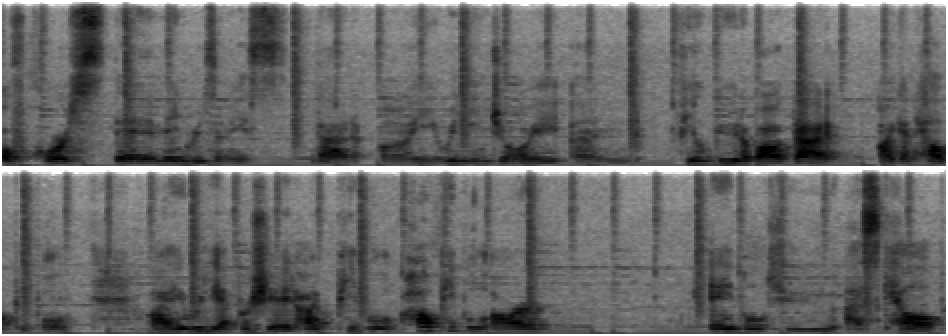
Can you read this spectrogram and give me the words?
of course, the main reason is that I really enjoy and feel good about that. I can help people. I really appreciate how people how people are able to ask help,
